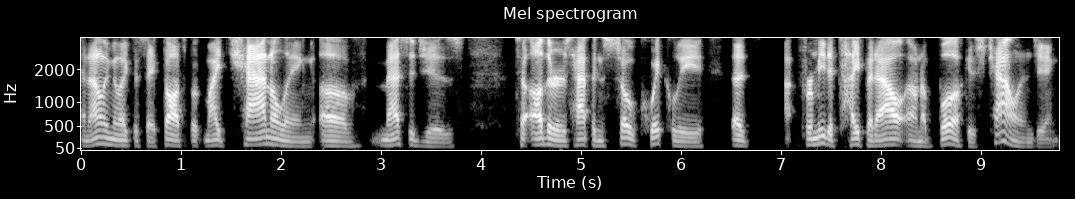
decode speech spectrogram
and I don't even like to say thoughts, but my channeling of messages to others happens so quickly that for me to type it out on a book is challenging.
